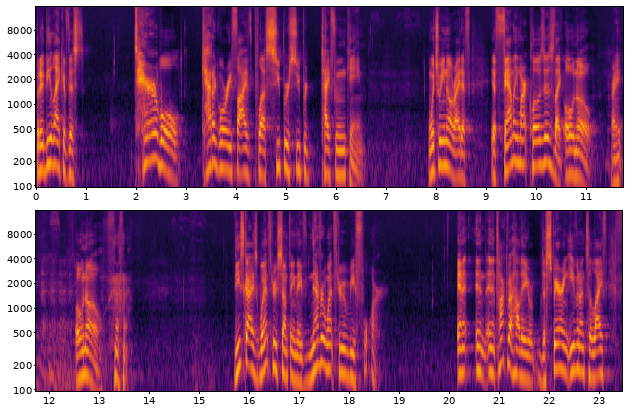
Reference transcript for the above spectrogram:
But it'd be like if this terrible category five plus super, super typhoon came, which we know, right? If, if Family Mart closes, like, oh no, right? Oh no. These guys went through something they've never went through before. And it, and, and it talked about how they were despairing even unto life,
